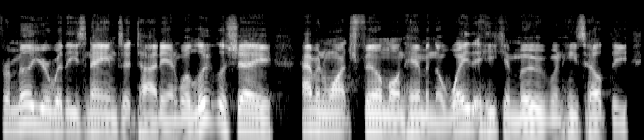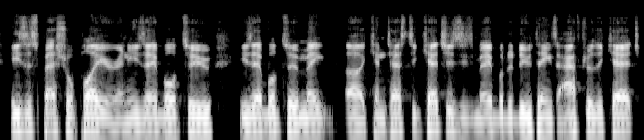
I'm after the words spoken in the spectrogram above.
familiar with these names at tight end. Well, Luke Lachey, having watched film on him and the way that he can move when he's healthy, he's a special player, and he's able to he's able to make uh, contested catches. He's able to do things after the catch,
